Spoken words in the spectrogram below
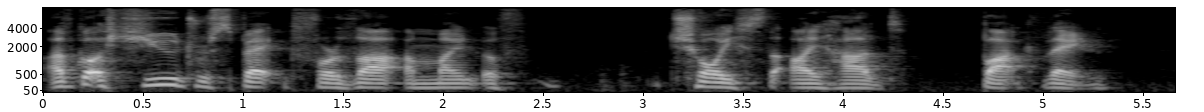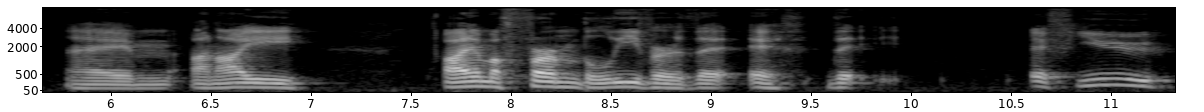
I've got a huge respect for that amount of choice that I had back then, um, and I, I am a firm believer that if that if you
